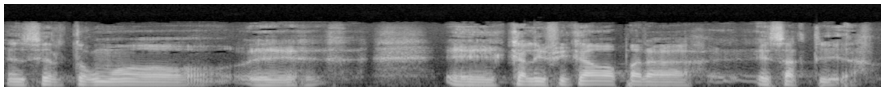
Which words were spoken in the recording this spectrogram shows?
en cierto modo eh, calificados para esa actividad.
